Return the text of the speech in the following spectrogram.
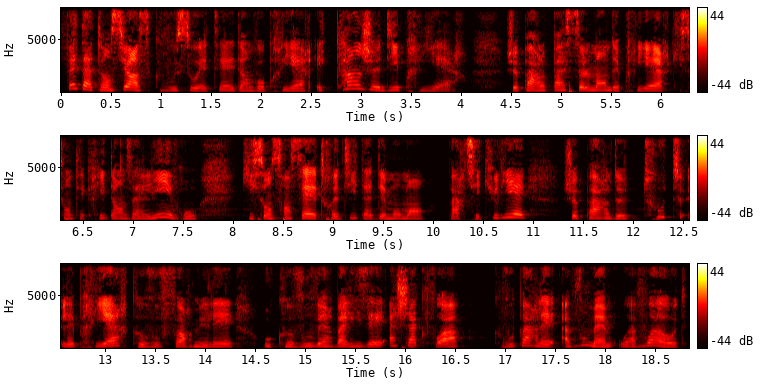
faites attention à ce que vous souhaitez dans vos prières. Et quand je dis prière, je parle pas seulement des prières qui sont écrites dans un livre ou qui sont censées être dites à des moments particulier. Je parle de toutes les prières que vous formulez ou que vous verbalisez à chaque fois que vous parlez à vous-même ou à voix haute,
